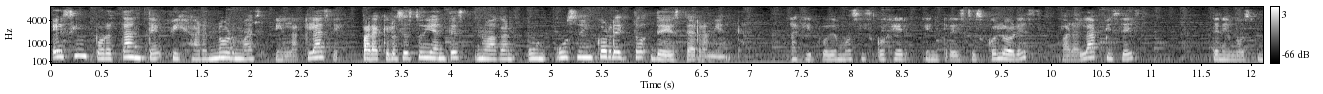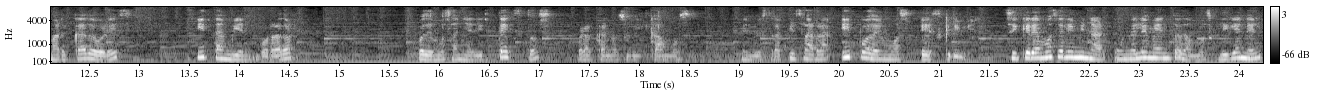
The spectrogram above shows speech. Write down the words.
es importante fijar normas en la clase para que los estudiantes no hagan un uso incorrecto de esta herramienta. Aquí podemos escoger entre estos colores para lápices, tenemos marcadores y también borrador. Podemos añadir textos, por acá nos ubicamos nuestra pizarra y podemos escribir. Si queremos eliminar un elemento damos clic en él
